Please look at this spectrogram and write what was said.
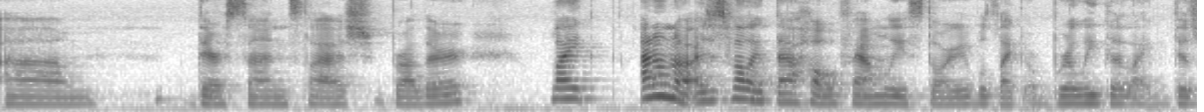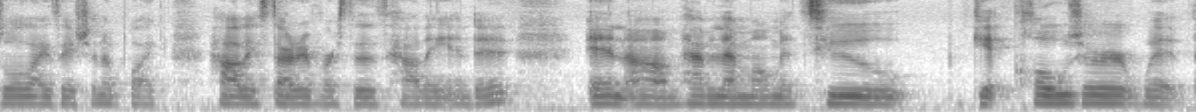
um, their son slash brother. Like I don't know, I just felt like that whole family story was like a really good like visualization of like how they started versus how they ended, and um, having that moment to get closure with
